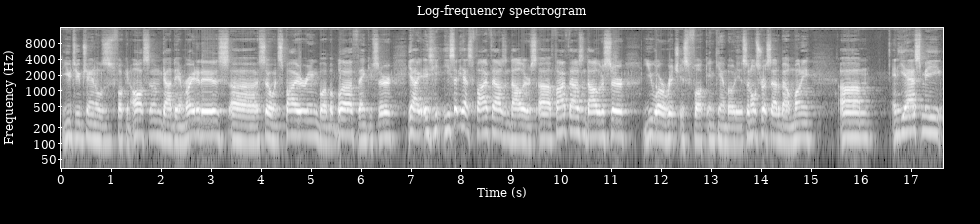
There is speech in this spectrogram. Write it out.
YouTube channel's fucking awesome. Goddamn right it is. Uh, so inspiring. Blah blah blah. Thank you, sir. Yeah, he, he said he has five thousand dollars. Uh, five thousand dollars, sir you are rich as fuck in Cambodia. So don't stress out about money. Um, and he asked me,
